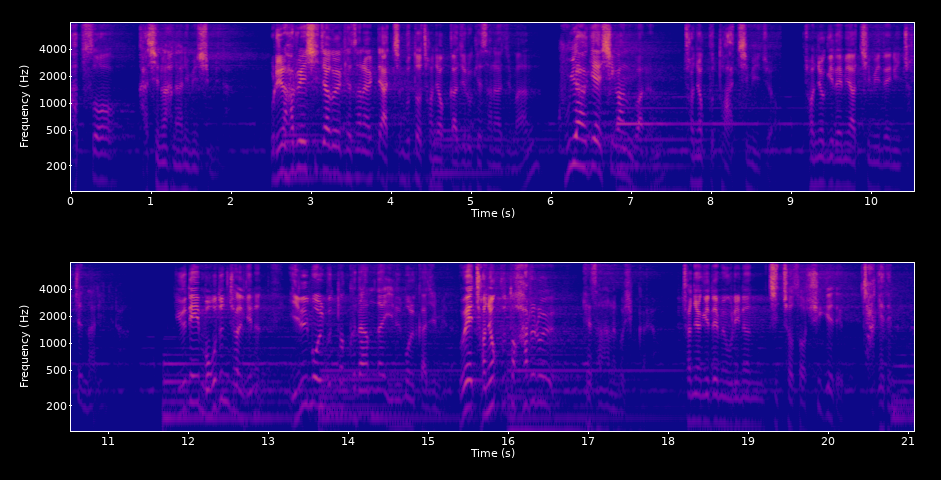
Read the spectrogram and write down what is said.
앞서 가시는 하나님이십니다. 우리는 하루의 시작을 계산할 때 아침부터 저녁까지로 계산하지만 구약의 시간과는 저녁부터 아침이죠. 저녁이 되면 아침이 되니 첫째 날이니라. 유대의 모든 절기는 일몰부터 그 다음날 일몰까지입니다. 왜 저녁부터 하루를 계산하는 것일까요? 저녁이 되면 우리는 지쳐서 쉬게 되고 자게 됩니다.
